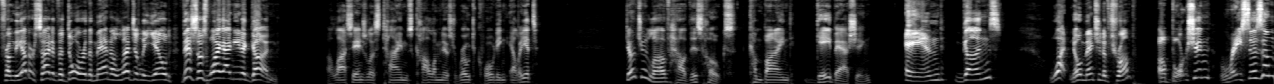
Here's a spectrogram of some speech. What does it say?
From the other side of the door, the man allegedly yelled, This is why I need a gun. A Los Angeles Times columnist wrote, quoting Elliot Don't you love how this hoax combined gay bashing and guns? What? No mention of Trump? Abortion? Racism?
